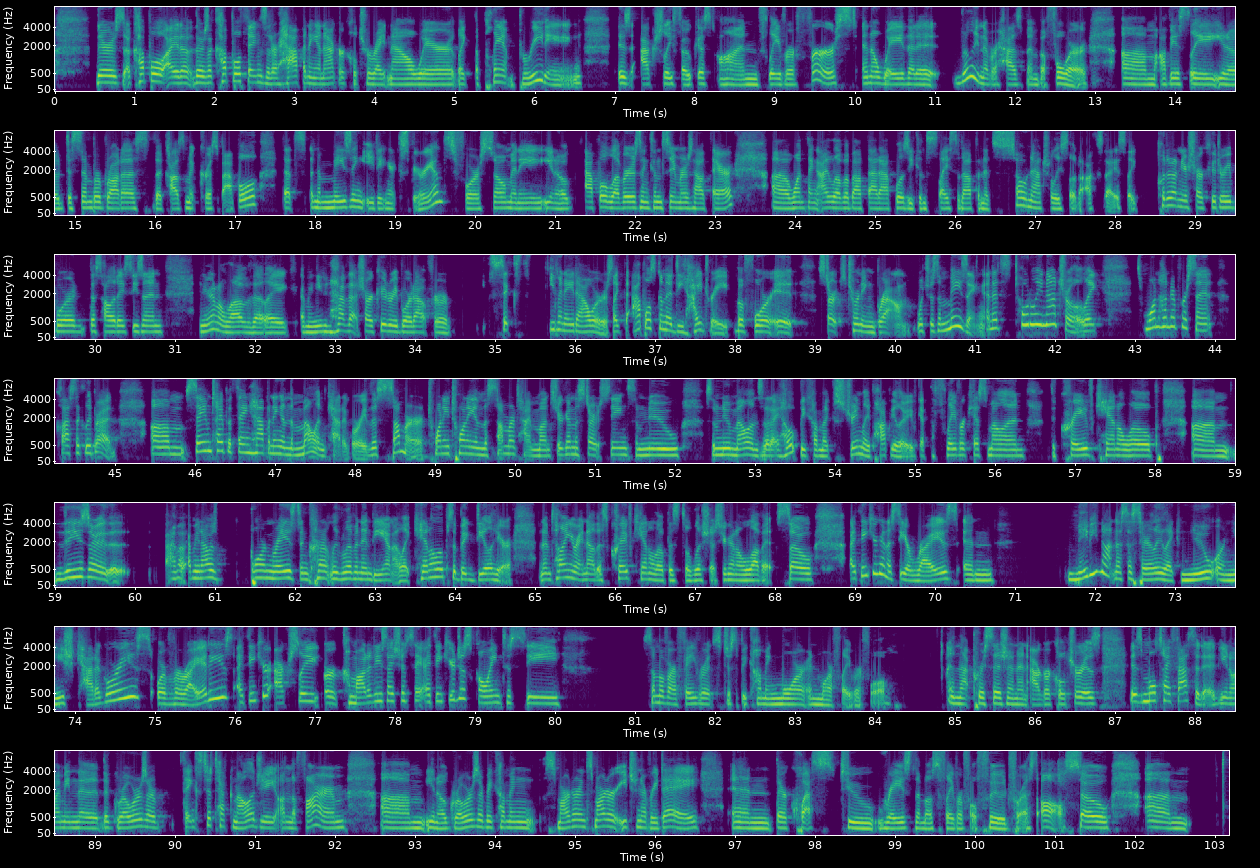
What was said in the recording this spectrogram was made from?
there's a couple item there's a couple things that are happening in agriculture right now where like the plant breeding is actually focused on flavor first in a way that it really never has been before. Um, obviously, you know, December brought us the Cosmic Crisp apple. That's an amazing eating experience for so many, you know, apple lovers and consumers out there. Uh, one thing I love about that apple is you can slice it up and it's so naturally slow to oxidize. Like put it on your charcuterie board this holiday season and you're going to love that like i mean you can have that charcuterie board out for six even eight hours. Like the apple's going to dehydrate before it starts turning brown, which is amazing. And it's totally natural. Like it's 100% classically bred. Um, same type of thing happening in the melon category this summer, 2020 in the summertime months. You're going to start seeing some new some new melons that I hope become extremely popular. You've got the Flavor Kiss melon, the Crave cantaloupe. Um, these are I, mean, I was born, raised, and currently live in Indiana. Like cantaloupe's a big deal here. And I'm telling you right now, this crave cantaloupe is delicious. You're going to love it. So I think you're going to see a rise in maybe not necessarily like new or niche categories or varieties. I think you're actually, or commodities, I should say. I think you're just going to see some of our favorites just becoming more and more flavorful and that precision in agriculture is is multifaceted you know i mean the the growers are thanks to technology on the farm, um, you know, growers are becoming smarter and smarter each and every day in their quest to raise the most flavorful food for us all. So, um,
